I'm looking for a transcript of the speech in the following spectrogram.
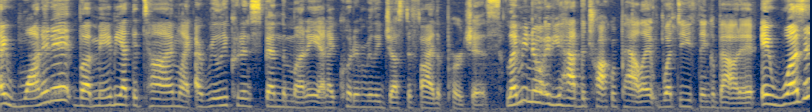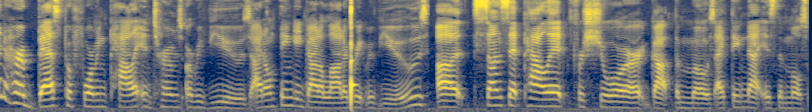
I wanted it, but maybe at the time, like I really couldn't spend the money and I couldn't really justify the purchase. Let me know if you have the Tropic palette. What do you think about it? It wasn't her best performing palette in terms of reviews. I don't think it got a lot of great reviews. Uh, Sunset palette for sure got the most. I think that is the most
